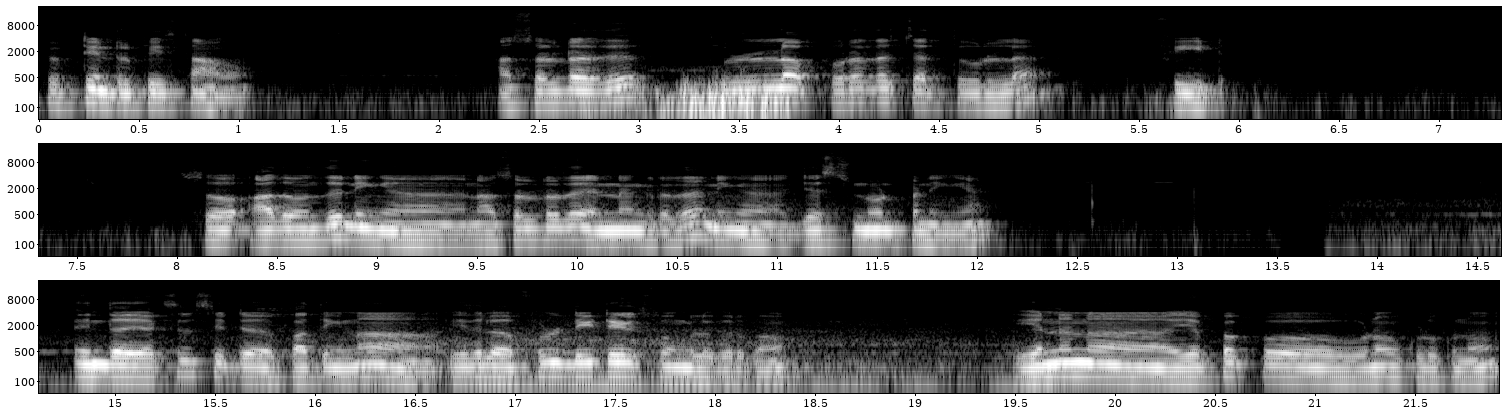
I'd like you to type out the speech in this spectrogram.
ஃபிஃப்டீன் ருபீஸ் தான் ஆகும். அது சொல்கிறது ஃபுல்லாக புரதச்சத்து உள்ள ஃபீட் ஸோ அதை வந்து நீங்கள் நான் சொல்கிறது என்னங்கிறத நீங்கள் ஜஸ்ட் நோட் பண்ணிங்க. இந்த எக்ஸல் சீட்டு பார்த்தீங்கன்னா இதில் ஃபுல் டீட்டெயில்ஸ் உங்களுக்கு இருக்கும். என்னென்ன எப்பப்போ உணவு கொடுக்கணும்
